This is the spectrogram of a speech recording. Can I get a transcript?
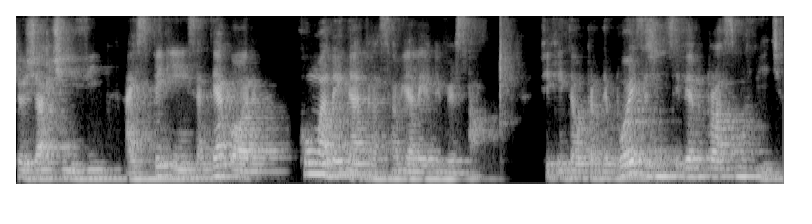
que eu já tive a experiência até agora com a lei da atração e a lei universal. Fica então para depois, a gente se vê no próximo vídeo.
